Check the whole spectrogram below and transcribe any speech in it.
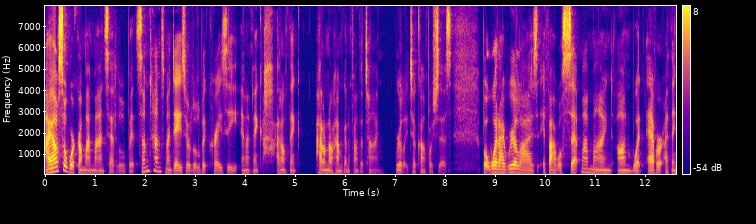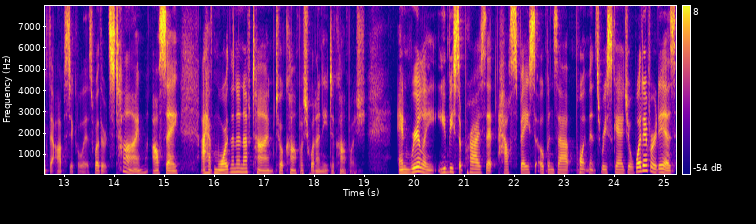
I also work on my mindset a little bit. Sometimes my days are a little bit crazy, and I think, I don't think I don't know how I'm going to find the time really to accomplish this. But what I realize if I will set my mind on whatever I think the obstacle is, whether it's time, I'll say, I have more than enough time to accomplish what I need to accomplish. And really, you'd be surprised at how space opens up, appointments reschedule, whatever it is,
